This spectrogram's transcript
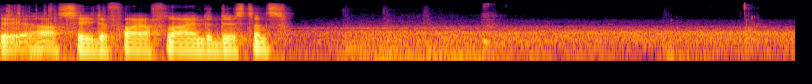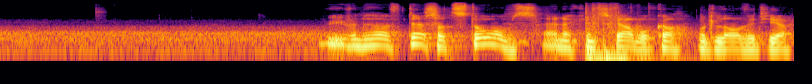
Yeah, I see the firefly in the distance. We even have desert storms. Anakin Skywalker would love it here.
